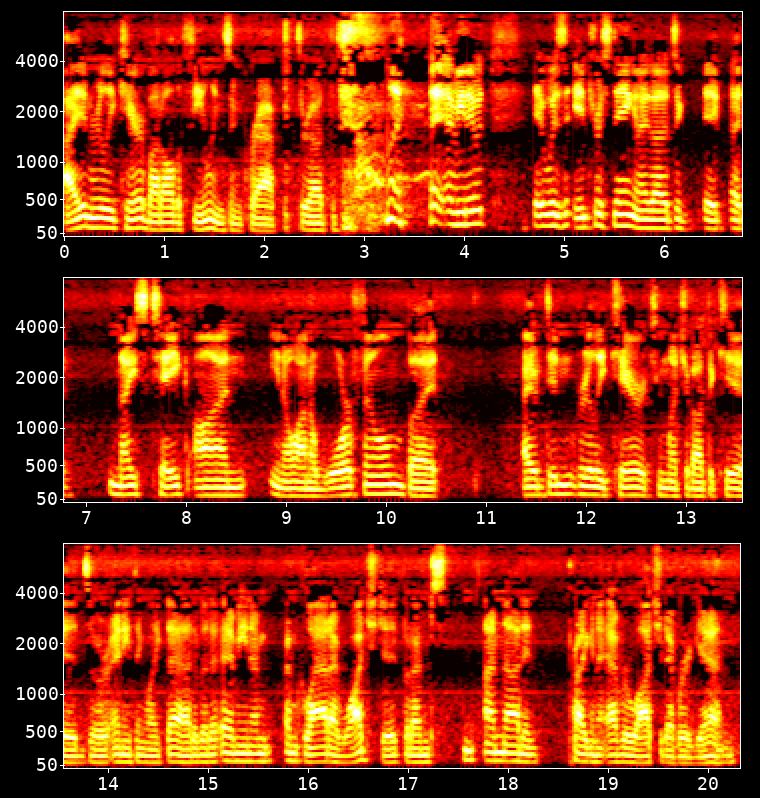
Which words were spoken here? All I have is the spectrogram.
I didn't really care about all the feelings and crap throughout the film. I mean, it it was interesting, and I thought it's a, a nice take on you know on a war film, but I didn't really care too much about the kids or anything like that. But I mean, I'm I'm glad I watched it, but I'm I'm not in, probably going to ever watch it ever again.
